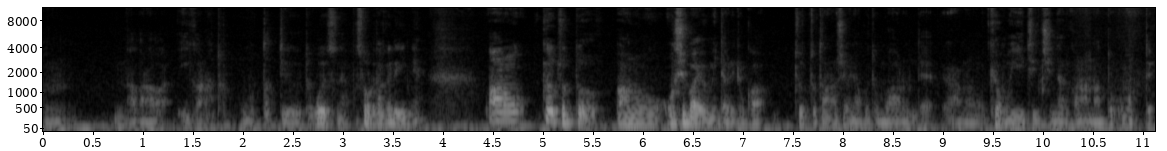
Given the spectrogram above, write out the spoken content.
うん。なかなかいいかなと思ったっていうところですね。それだけでいいね。あの今日ちょっとあのお芝居を見たりとかちょっと楽しみなこともあるんであの今日もいい一日になるかなと思って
